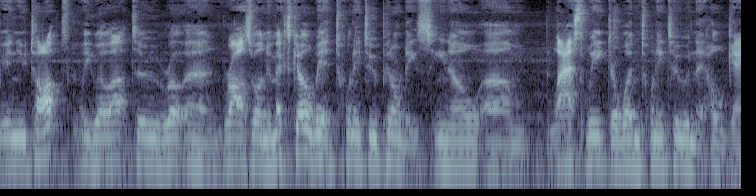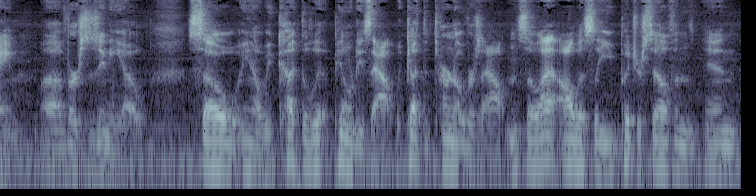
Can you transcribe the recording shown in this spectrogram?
and you talked, we go out to uh, Roswell, New Mexico. We had 22 penalties. You know, um, last week there wasn't 22 in the whole game uh, versus NEO. So you know we cut the penalties out, we cut the turnovers out, and so I, obviously you put yourself in, in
